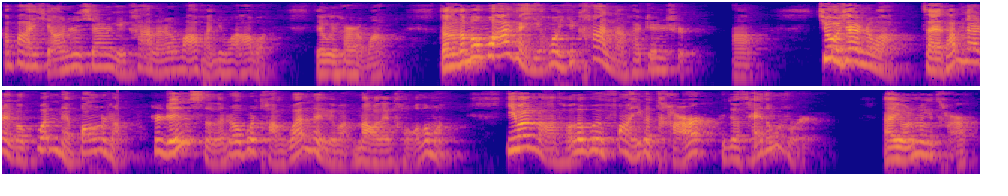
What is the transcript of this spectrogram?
他爸一想，这先生给看了，让挖坟就挖吧。结果开始挖，等他们挖开以后一看呢，还真是啊，就见着吧，在他们家这个棺材帮上，这人死了之后不是躺棺材里吗？脑袋头子嘛，一般脑头子会放一个坛儿，这叫财头水哎，有这么一个坛儿。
